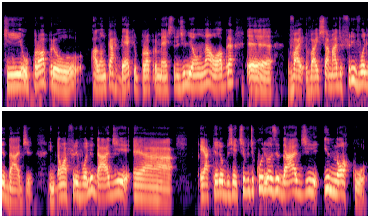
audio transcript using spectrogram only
que o próprio Allan Kardec, o próprio mestre de Lyon, na obra. É, vai, vai chamar de frivolidade. Então, a frivolidade é, a, é aquele objetivo de curiosidade inócuo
